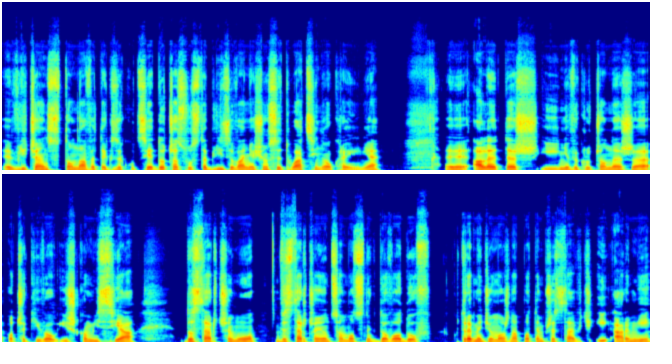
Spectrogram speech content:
e, wliczając w to nawet egzekucję, do czasu stabilizowania się sytuacji na Ukrainie, e, ale też i niewykluczone, że oczekiwał, iż komisja dostarczy mu wystarczająco mocnych dowodów, które będzie można potem przedstawić i armii,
